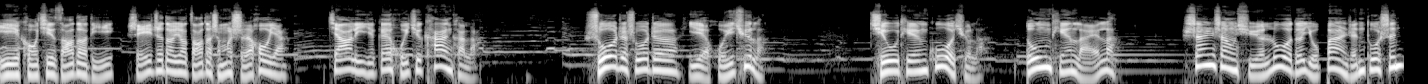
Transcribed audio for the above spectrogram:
一口气凿到底，谁知道要凿到什么时候呀？家里也该回去看看了。”说着说着也回去了。秋天过去了，冬天来了，山上雪落得有半人多深，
